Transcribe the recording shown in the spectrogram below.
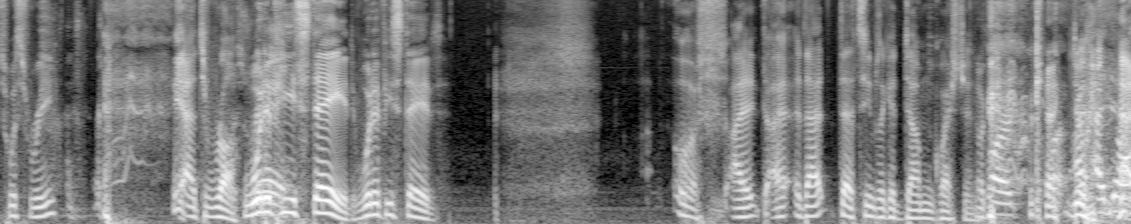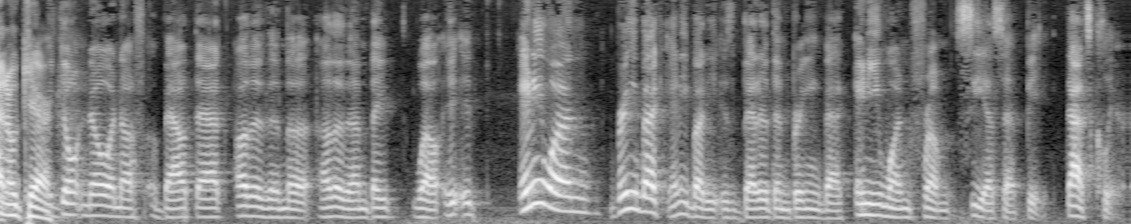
Swiss Re, Yeah, it's rough. would if he stayed? Would if he stayed? Oh, I, I that that seems like a dumb question. Hard- Okay. hard- I, I don't, I don't care. I don't know enough about that other than the other than they. Well, it, it anyone bringing back anybody is better than bringing back anyone from CSFB. That's clear.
